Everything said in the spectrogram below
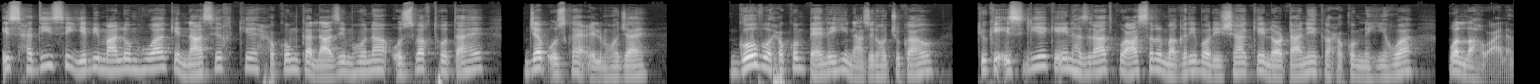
اس حدیث سے یہ بھی معلوم ہوا کہ ناسخ کے حکم کا لازم ہونا اس وقت ہوتا ہے جب اس کا علم ہو جائے۔ گو وہ حکم پہلے ہی نازل ہو چکا ہو، کیونکہ اس لیے کہ ان حضرات کو عصر مغرب اور عشاء کے لوٹانے کا حکم نہیں ہوا۔ واللہ عالم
